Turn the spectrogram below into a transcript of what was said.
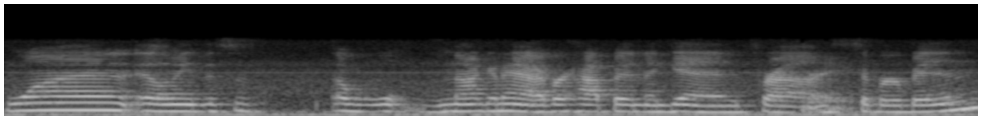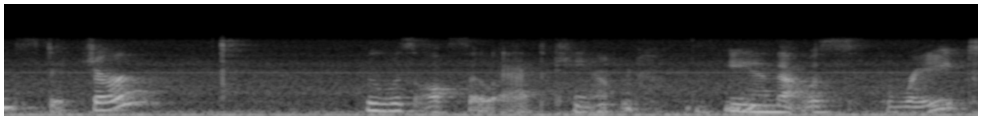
one. I mean, this is a, not gonna ever happen again from Right. Suburban Stitcher, who was also at camp, Mm-hmm. and that was great.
